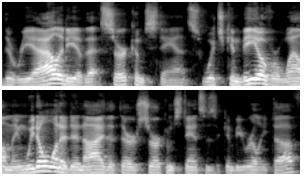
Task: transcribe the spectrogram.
the reality of that circumstance, which can be overwhelming. We don't want to deny that there are circumstances that can be really tough,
